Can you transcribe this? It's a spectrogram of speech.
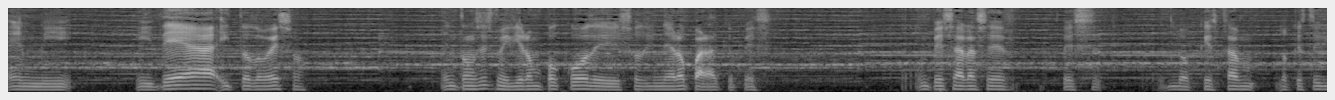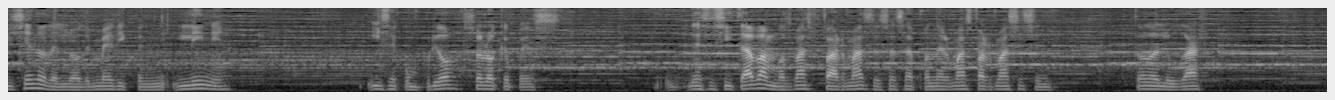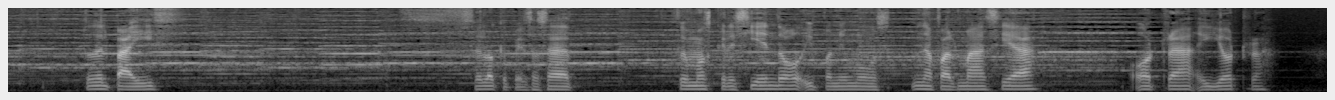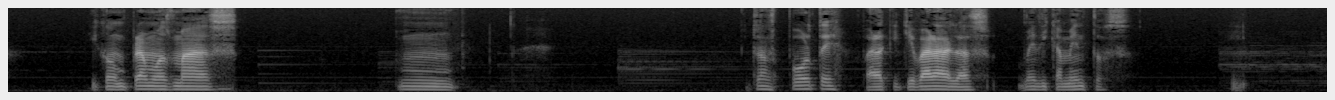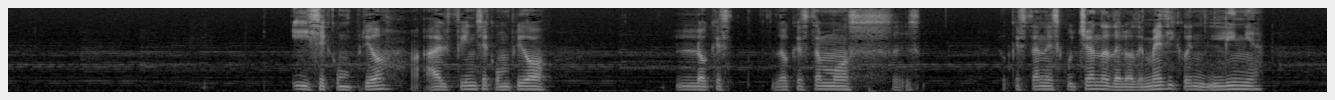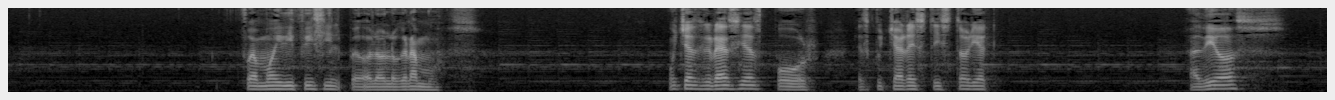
en mi idea y todo eso. Entonces me dieron un poco de su dinero para que pues empezar a hacer pues lo que está lo que estoy diciendo de lo de médico en línea y se cumplió, solo que pues necesitábamos más farmacias, o sea, poner más farmacias en todo el lugar, todo el país. Solo que pues, o sea, fuimos creciendo y ponemos una farmacia, otra y otra. Y compramos más mmm, transporte para que llevara los medicamentos. Y, se cumplió, al fin se cumplió lo que lo que estamos lo que están escuchando de lo de médico en línea. Fue muy difícil, pero lo logramos. Muchas gracias por escuchar esta historia Adiós.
